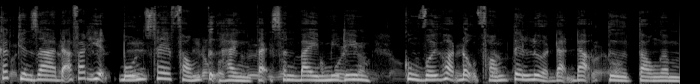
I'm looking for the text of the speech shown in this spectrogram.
các chuyên gia đã phát hiện 4 xe phóng tự hành tại sân bay Midim cùng với hoạt động phóng tên lửa đạn đạo từ tàu ngầm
